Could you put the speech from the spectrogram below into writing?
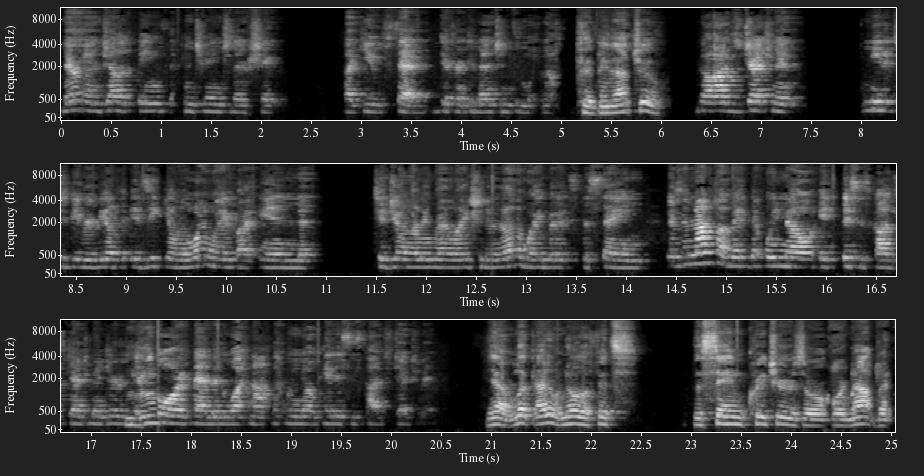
they're angelic beings that can change their shape, like you've said, different dimensions and whatnot. Could be that too. God's judgment needed to be revealed to Ezekiel in one way, but in to John in Revelation in another way, but it's the same. There's enough of it that we know it, this is God's judgment, or Mhm. there's four of them and whatnot that we know, okay, this is God's judgment. Yeah. Look, I don't know if it's the same creatures or, or not, but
